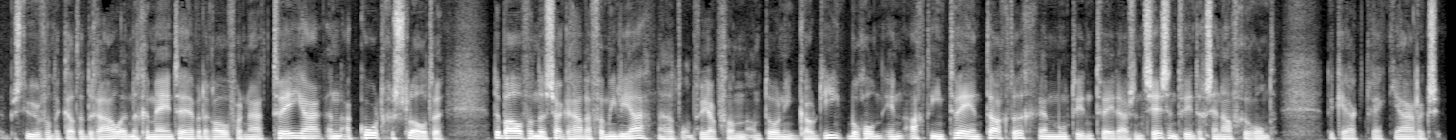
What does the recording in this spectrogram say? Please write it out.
Het bestuur van de kathedraal en de gemeente hebben erover na twee jaar een akkoord gesloten. De bouw van de Sagrada Familia, naar het ontwerp van Antoni Gaudí, begon in 1882 en moet in 2026 zijn afgerond. De kerk trekt jaarlijks 4,5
